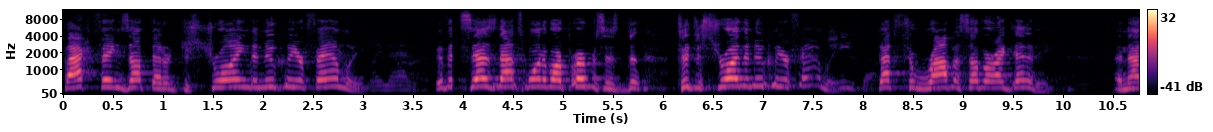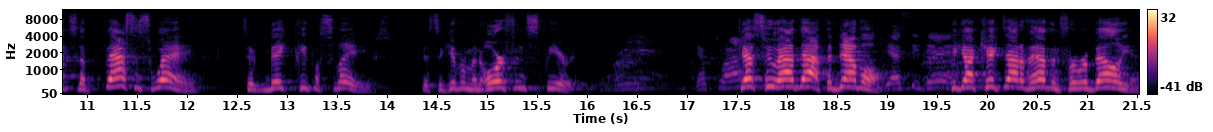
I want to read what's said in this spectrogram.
back things up that are destroying the nuclear family. Amen. If it says that's one of our purposes, to, to destroy the nuclear family, Jesus. that's to rob us of our identity. And that's the fastest way to make people slaves, is to give them an orphan spirit. That's right. Guess who had that? The devil. Yes, he did. He got kicked out of heaven for rebellion.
